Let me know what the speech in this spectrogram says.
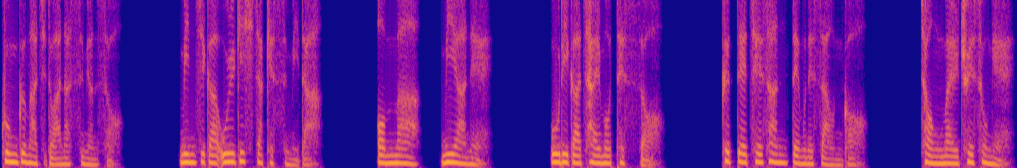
궁금하지도 않았으면서. 민지가 울기 시작했습니다. 엄마, 미안해. 우리가 잘못했어. 그때 재산 때문에 싸운 거. 정말 죄송해.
